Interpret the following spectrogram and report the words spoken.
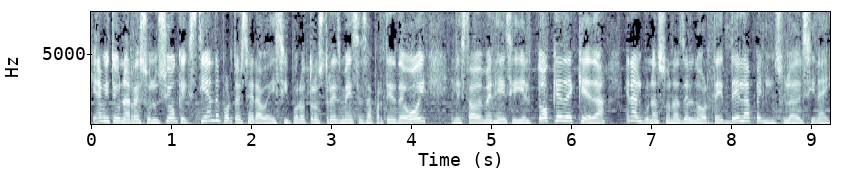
quien emitió una resolución que extiende por tercera vez y por otros tres meses a partir de hoy el estado de emergencia y el toque de queda en algunas zonas del norte de la península del Sinaí.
